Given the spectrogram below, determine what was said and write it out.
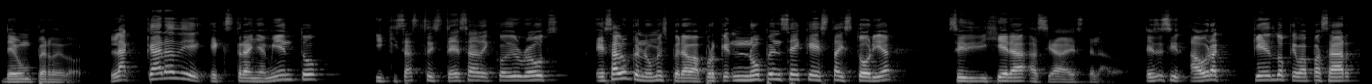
de un perdedor. La cara de extrañamiento y quizás tristeza de Cody Rhodes es algo que no me esperaba, porque no pensé que esta historia se dirigiera hacia este lado. Es decir, ahora, ¿qué es lo que va a pasar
